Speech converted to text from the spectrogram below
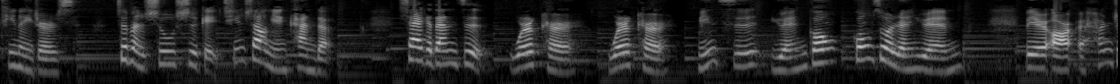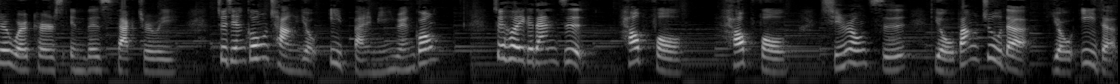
teenagers。这本书是给青少年看的。下一个单字 worker，worker 名词，员工，工作人员。There are a hundred workers in this factory。这间工厂有一百名员工。最后一个单字 helpful，helpful 形容词，有帮助的，有益的。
